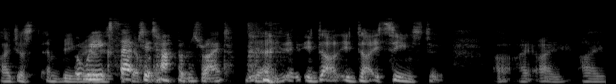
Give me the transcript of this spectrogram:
I just am being. But we accept it happens, right? yeah, it, it, does. It does. It seems to. I, I, I,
